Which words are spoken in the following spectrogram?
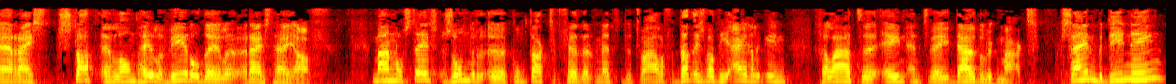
en reist stad en land, hele werelddelen reist hij af. Maar nog steeds zonder uh, contact verder met de twaalf. Dat is wat hij eigenlijk in Galaten 1 en 2 duidelijk maakt. Zijn bediening,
